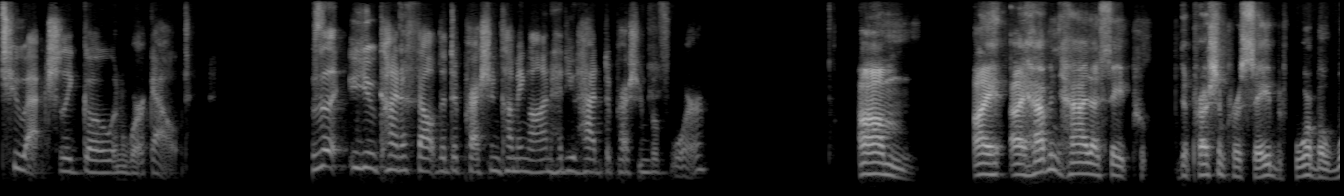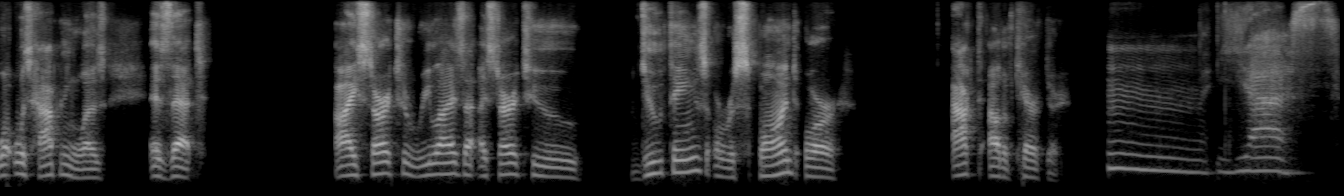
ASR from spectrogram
to actually go and work out? Was it you kind of felt the depression coming on? Had you had depression before? Um, I I haven't had I say pr- depression per se before, but what was happening was is that I started to realize that I started to do things or respond or act out of character. Mm, yes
